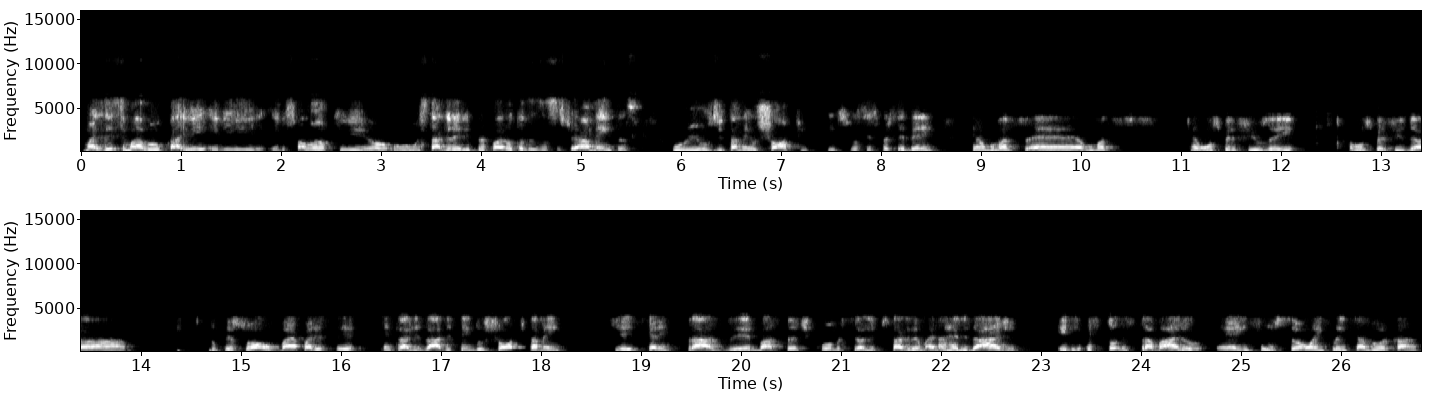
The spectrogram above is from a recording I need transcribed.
mas esse maluco aí, ele, ele falou que o, o Instagram, ele preparou todas essas ferramentas, o Reels e também o Shop, que se vocês perceberem, tem algumas, é, algumas, alguns perfis aí, alguns perfis da, do pessoal vai aparecer centralizado e tem do Shop também, que eles querem trazer bastante e-commerce ali para o Instagram. Mas na realidade, ele, esse, todo esse trabalho é em função a influenciador, cara.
